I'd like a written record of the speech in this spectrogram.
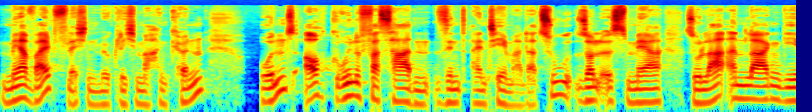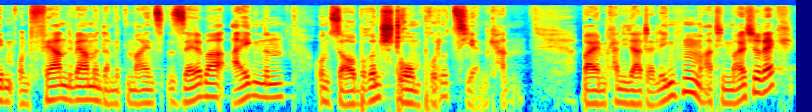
mehr Waldflächen möglich machen können Und auch grüne Fassaden sind ein Thema. Dazu soll es mehr Solaranlagen geben und Fernwärme, damit Mainz selber eigenen und sauberen Strom produzieren kann. Beim Kandidat der Linken, Martin Malcherek,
